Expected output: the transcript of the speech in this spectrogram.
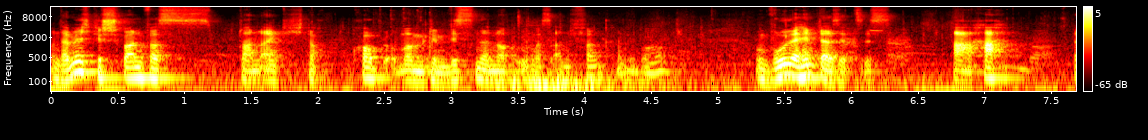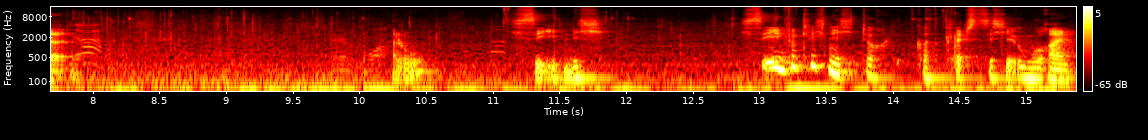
Und da bin ich gespannt, was dann eigentlich noch kommt. Ob man mit dem Wissen dann noch irgendwas anfangen kann überhaupt. Und wo der Händler jetzt ist. Aha. Äh, Hallo? Ich sehe ihn nicht. Ich sehe ihn wirklich nicht. Doch, Gott, quetscht sich hier irgendwo rein.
